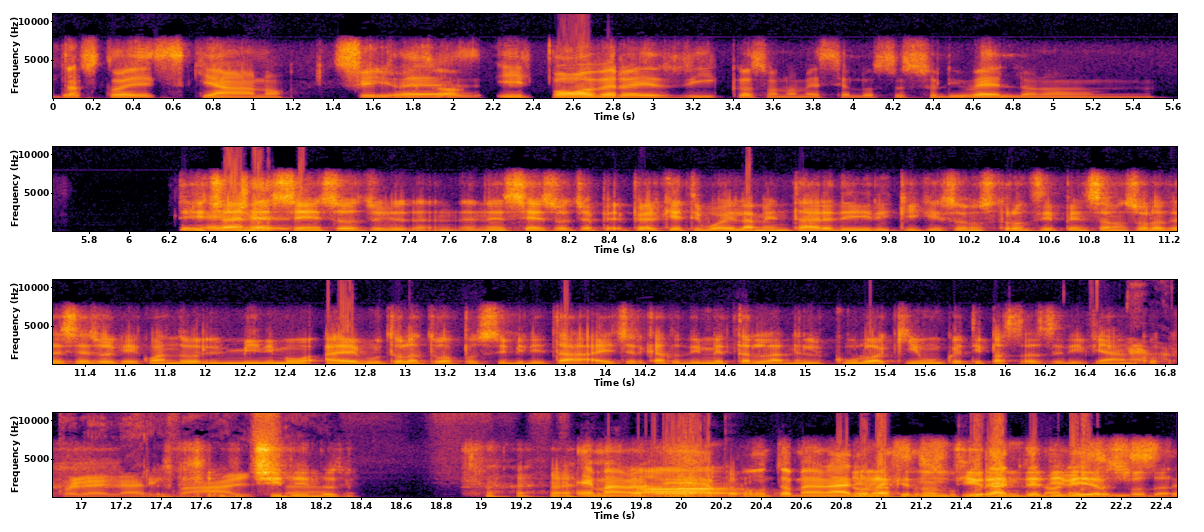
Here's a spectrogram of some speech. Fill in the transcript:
dostoevskiano. Sì, Cioè, esatto. il povero e il ricco sono messi allo stesso livello. non- Sì, Eh, cioè, cioè- nel senso, cioè, nel senso cioè, per- perché ti vuoi lamentare dei ricchi che sono stronzi e pensano solo a te stesso che quando il minimo hai avuto la tua possibilità hai cercato di metterla nel culo a chiunque ti passasse di Eh, fianco, ma quella è la rivalsa. uccidendosi. Eh, ma No, eh, appunto, ma è una non è che non ti rende diverso da...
